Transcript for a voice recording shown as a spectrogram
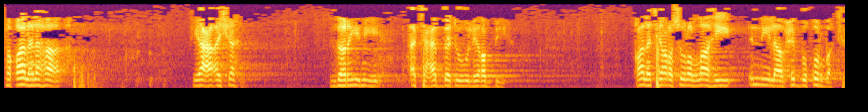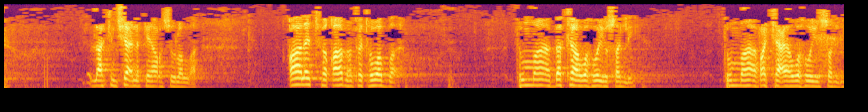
فقال لها يا عائشة ذريني أتعبد لربي. قالت يا رسول الله إني لا أحب قربك لكن شأنك يا رسول الله. قالت فقام فتوضأ. ثم بكى وهو يصلي ثم ركع وهو يصلي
